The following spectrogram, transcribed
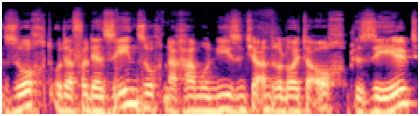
Harmoniesucht oder von der Sehnsucht nach Harmonie sind ja andere Leute auch beseelt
